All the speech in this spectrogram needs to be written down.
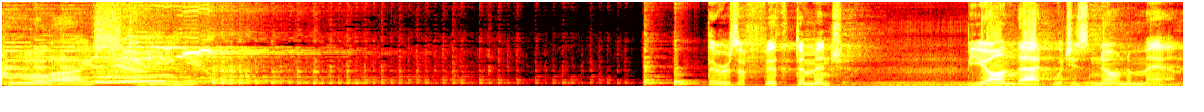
Cruel eyes studying you. There is a fifth dimension, beyond that which is known to man.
